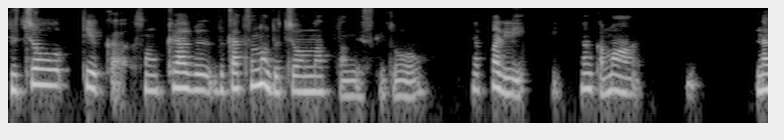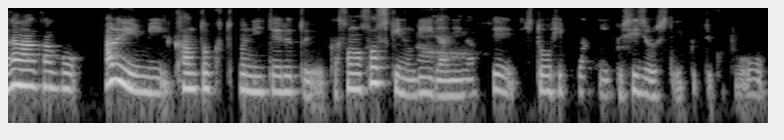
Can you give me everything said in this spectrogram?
部長っていうか、そのクラブ、部活の部長になったんですけど、やっぱり、なんかまあ、なかなかこう、ある意味監督と似てるというか、その組織のリーダーになって人を引っ張っていく、指示をしていくっていうことを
